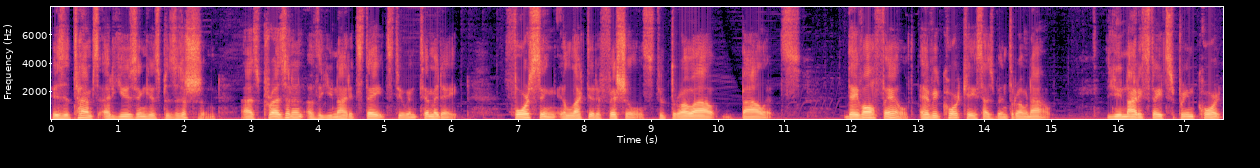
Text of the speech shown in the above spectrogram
his attempts at using his position as President of the United States to intimidate, forcing elected officials to throw out ballots. They've all failed. Every court case has been thrown out. The United States Supreme Court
